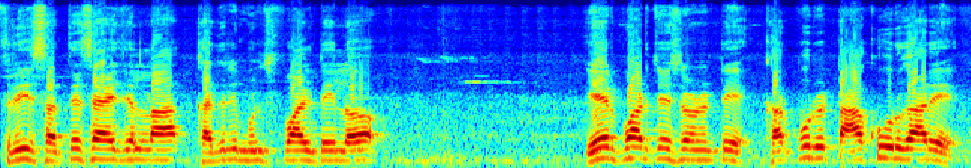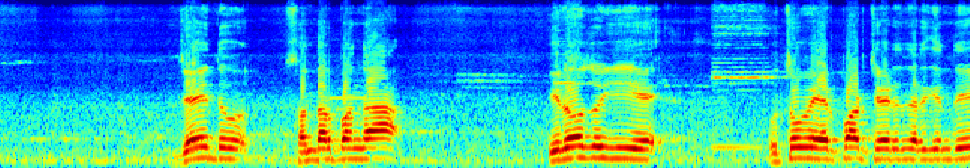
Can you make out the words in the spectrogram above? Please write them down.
శ్రీ సత్యసాయి జిల్లా కదిరి మున్సిపాలిటీలో ఏర్పాటు చేసినటువంటి కర్పూరి ఠాకూర్ గారి జయంతి సందర్భంగా ఈరోజు ఈ ఉత్సవం ఏర్పాటు చేయడం జరిగింది.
